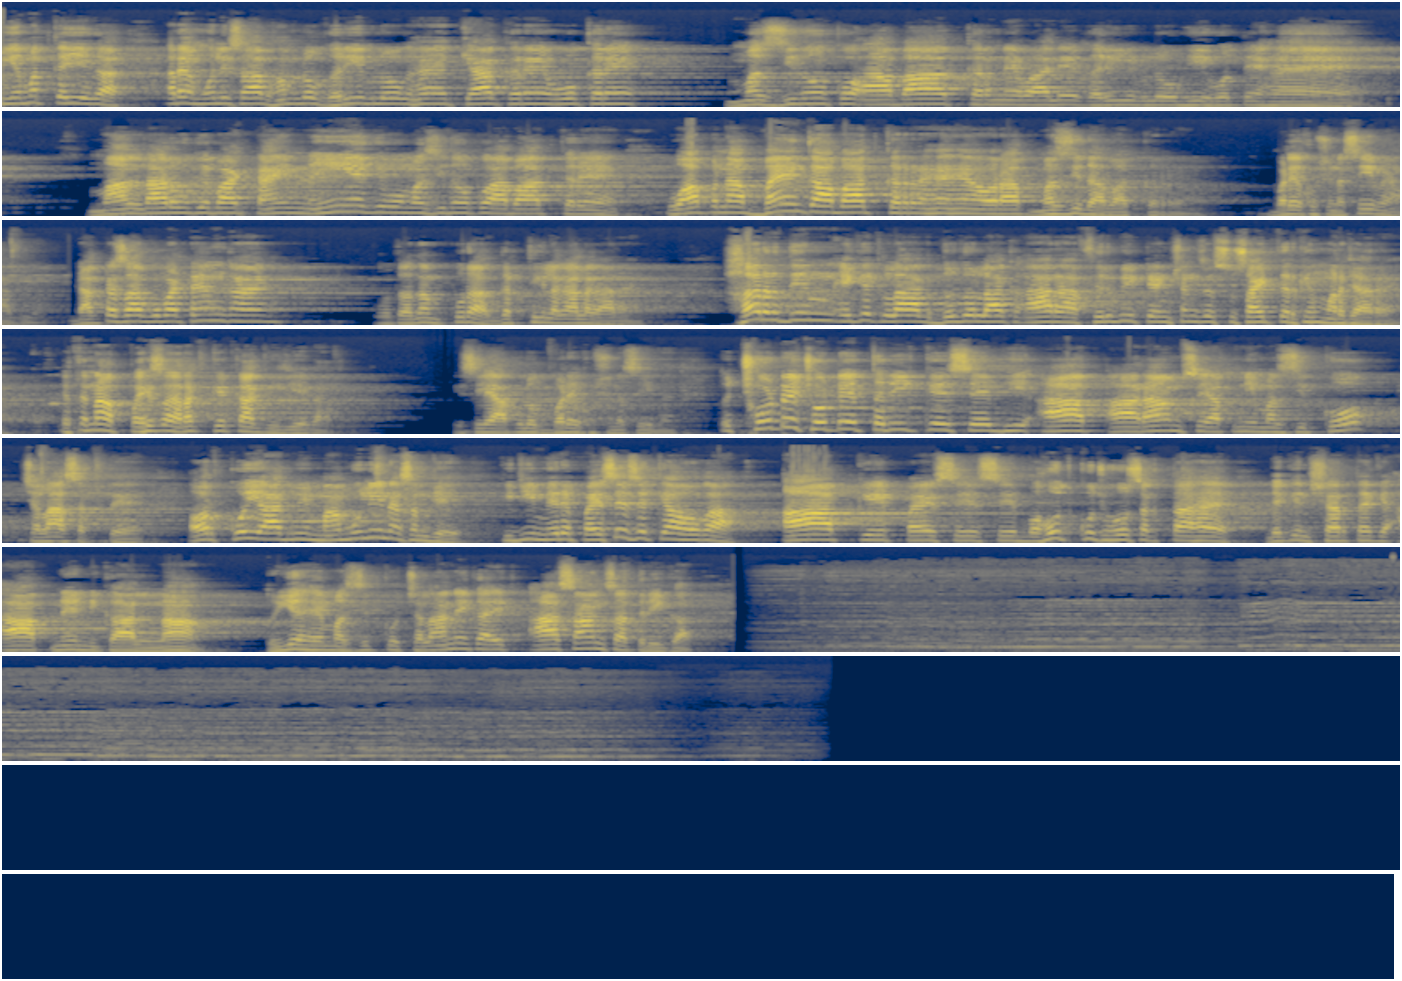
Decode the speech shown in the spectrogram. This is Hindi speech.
ये मत कहिएगा, अरे मौली साहब, हम लोग गरीब लोग हैं, क्या करें, वो करें। मस्जिदों को आबाद करने वाले गरीब लोग ही होते हैं। मालदारों के पास टाइम नहीं है कि वो मस्जिदों को आबाद करें। वो अपना बैंक आबाद कर रहे हैं और आप मस्जिद आबाद कर रहे हैं। बड़े खुश नसीब हैं आप लोग। डॉक्टर साहब के पास टाइम कहाँ है? वो तो एकदम पूरा गत्थी लगा लगा रहे हैं। हर दिन एक एक लाख, दो दो लाख आ रहा, फिर भी टेंशन से सुसाइड करके मर जा रहे हैं। इतना पैसा रख के क्या कीजिएगा? इसलिए आप लोग बड़े खुश नसीब हैं। तो छोटे छोटे तरीके से भी आप आराम से अपनी मस्जिद को चला सकते हैं। और कोई आदमी मामूली ना समझे कि जी मेरे पैसे से क्या होगा? आपके पैसे से बहुत कुछ हो सकता है, लेकिन शर्त है कि आपने निकालना। तो यह है मस्जिद को चलाने का एक आसान सा तरीका।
